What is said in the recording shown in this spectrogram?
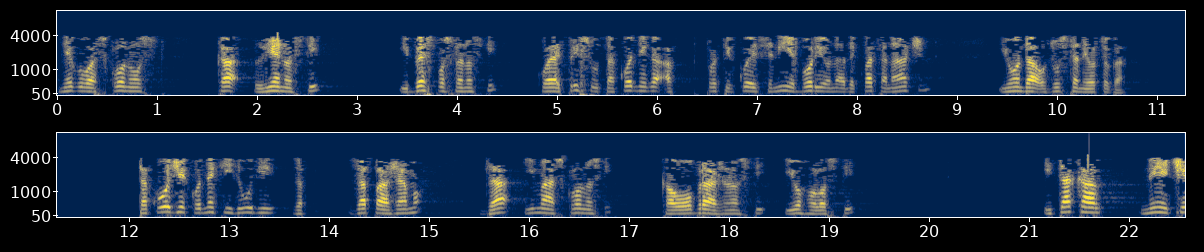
njegova sklonost ka ljenosti i besposlenosti koja je prisutna kod njega, a protiv koje se nije borio na adekvatan način i onda odustane od toga. Također kod nekih ljudi zapažamo da ima sklonosti kao obraženosti i oholosti i takav neće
